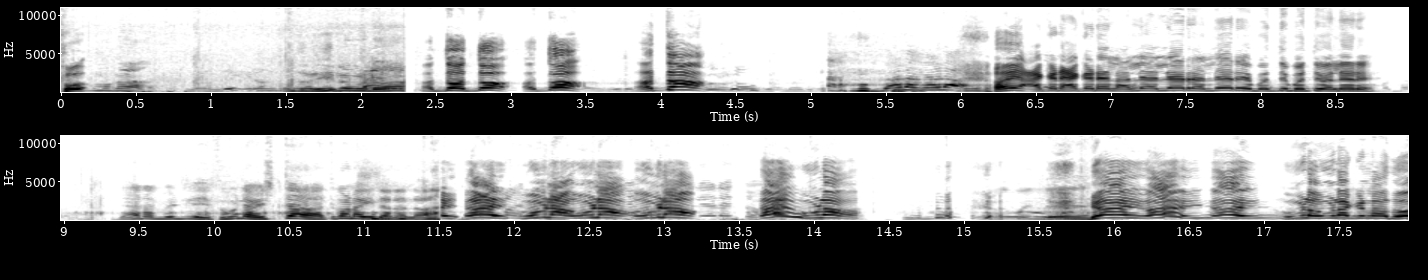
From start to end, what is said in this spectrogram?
ಥು. ಹತ್ತು ಹತ್ತು ಹತ್ತು ಹತ್ತು. ಅಯ್ಯ ಆ ಕಡೆ ಆ ಕಡೆ ಅಲ್ಲ ಅಲ್ಲೇ ಅಲ್ಲೇ ರೀ ಅಲ್ಲೇ ರೀ ಬತ್ತಿ ಬತ್ತಿ ಅಲ್ಲೇ ರೀ. ಬೇಡ ಬಿಡ್ರಿ ಸುಮ್ಮನೆ ಇಷ್ಟ ಹತ್ಕೊಂಡೋಗಿದ್ದಾರಲ್ಲ. ಏಯ್ ಉಮ್ಳ ಉಮ್ಳ ಉಮ್ಳ. ಏಯ್ ಉಮ್ಳ. ಏಯ್ ಏಯ್ ಏಯ್ ಉಮ್ಳ ಉಮ್ಳ ಕಣ್ಣ ಅದು.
